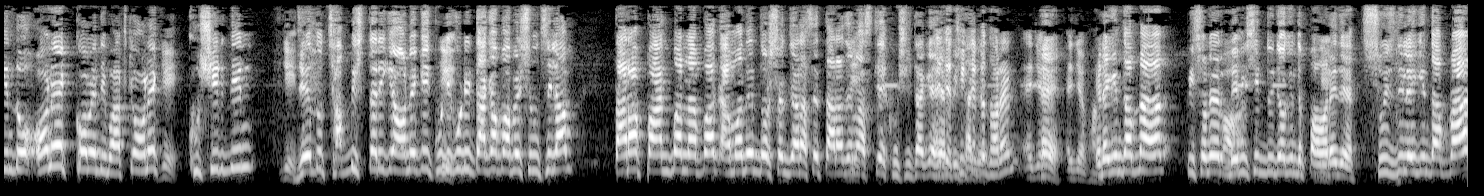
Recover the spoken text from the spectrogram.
কিন্তু অনেক কমে দিব আজকে অনেক খুশির দিন। যেহেতু ছাব্বিশ তারিখে অনেকেই কোটি। কোটি টাকা পাবে শুনছিলাম। তারা পাক বা না পাক আমাদের দর্শক যারা আছে তারা যেন আজকে খুশি থাকে ধরেন হ্যাঁ। এটা কিন্তু আপনার পিছনের বেবি সিট দুইটাও কিন্তু পাওয়ার যে সুইচ দিলেই কিন্তু আপনার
